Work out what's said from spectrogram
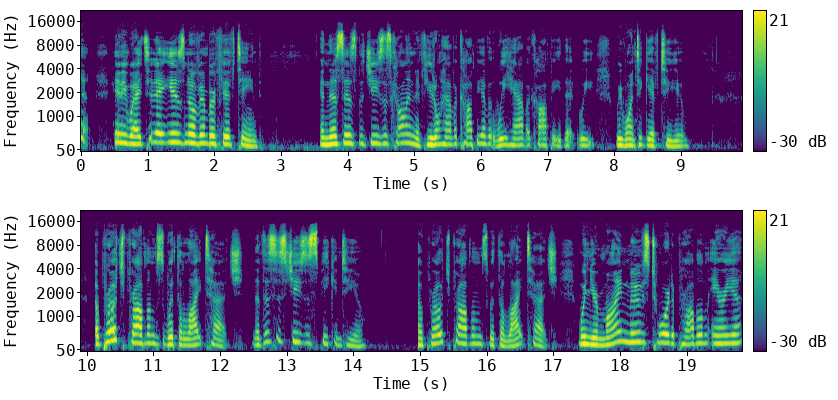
anyway, today is November 15th. And this is the Jesus Calling. If you don't have a copy of it, we have a copy that we, we want to give to you. Approach problems with a light touch. Now, this is Jesus speaking to you. Approach problems with a light touch. When your mind moves toward a problem area,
